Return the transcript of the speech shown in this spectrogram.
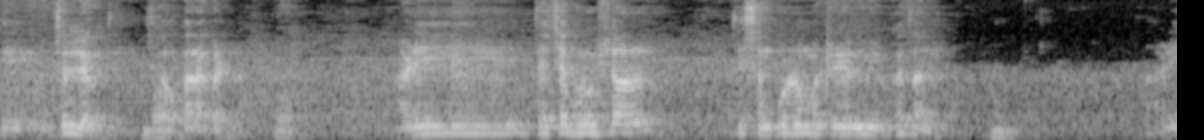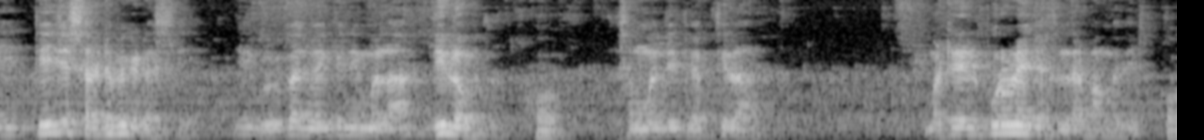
ते उचलले होते बरं. सावकाराकडनं. हो. आणि त्याच्या भरोश्यावर ते संपूर्ण मटेरियल मी विकत आणलं. हं. आणि ते जे सर्टिफिकेट असते ते भूविकास बँकेने मला दिलं होतं. हो. संबंधित व्यक्तीला मटेरियल पुरवण्याच्या संदर्भामध्ये. हो.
